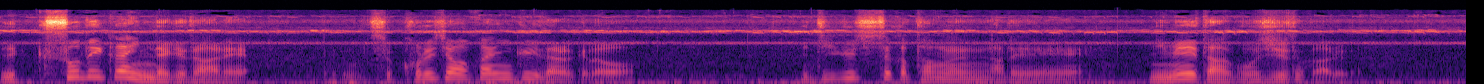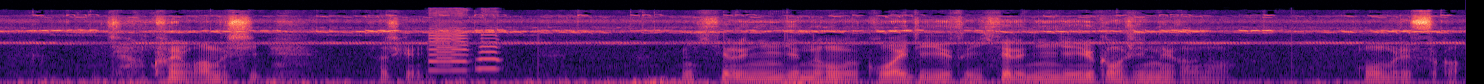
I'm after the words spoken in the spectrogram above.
でクソでかいんだけどあれ。これじゃ分かりにくいだろうけど。入り口とか多分あれ 2m50 とかある。じゃあこれマムシ確かに。生きてる人間の方が怖いって言うと生きてる人間いるかもしれないからな。ホームレスとか。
